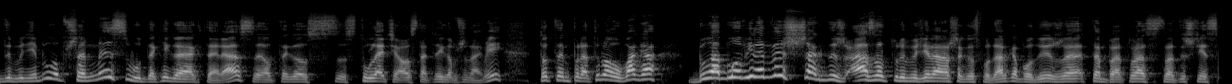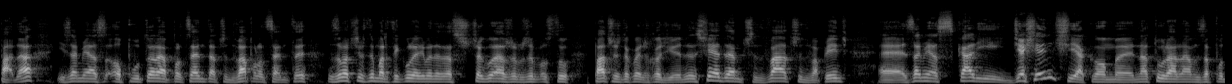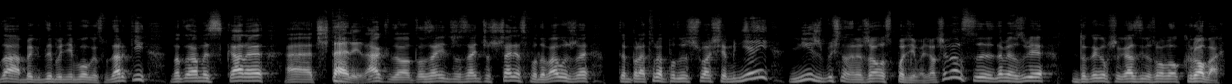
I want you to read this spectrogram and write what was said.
gdyby nie było przemysłu takiego jak teraz, od tego stulecia ostatniego przynajmniej, to temperatura, uwaga, byłaby o wiele wyższa, gdyż azot, który wydziela nasza gospodarka, powoduje, że temperatura systematycznie spada i zamiast o 1,5% czy 2%, zobaczcie w tym artykule, nie będę teraz szczegóła, żeby, żeby po prostu patrzeć dokładnie, że chodzi o 1,7 czy 2 czy 2,5, e, zamiast skali 10, jaką e, natura nam zapodałaby, gdyby nie było gospodarki, no to mamy skalę e, 4, tak? No, to zanieczy- zanieczyszczenia spowodowały, że temperatura podwyższyła się mniej, niż by się należało spodziewać. Dlaczego nawiązuje do tego przy okazji rozmowy o krowach?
